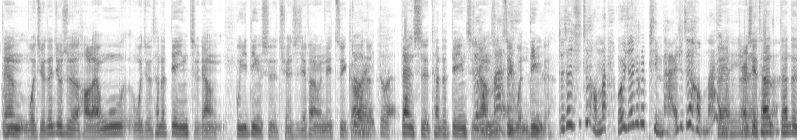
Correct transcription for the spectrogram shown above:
但我觉得就是好莱坞，我觉得它的电影质量不一定是全世界范围内最高的，对对但是它的电影质量是最稳定的。对，它是最好卖。我是觉得这个品牌是最好卖的，对，而且它对它的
